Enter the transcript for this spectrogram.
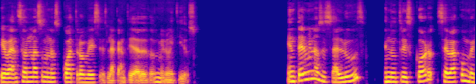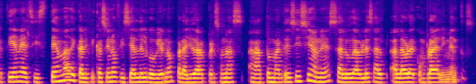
que van, son más o menos cuatro veces la cantidad de 2022. En términos de salud, Nutri-Score se va a convertir en el sistema de calificación oficial del gobierno para ayudar a personas a tomar decisiones saludables a la hora de comprar alimentos.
